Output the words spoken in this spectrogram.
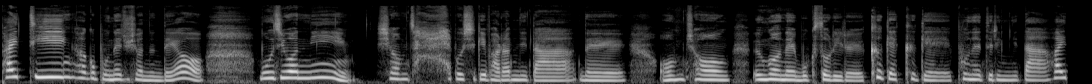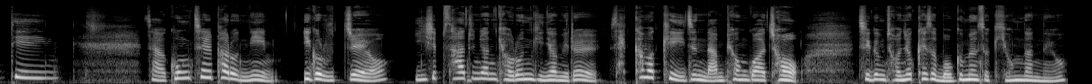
파이팅! 하고 보내주셨는데요. 모지원님, 시험 잘 보시기 바랍니다. 네. 엄청 응원의 목소리를 크게 크게 보내드립니다. 화이팅! 자, 0785님, 이걸 우째요. 24주년 결혼 기념일을 새카맣게 잊은 남편과 저, 지금 저녁해서 먹으면서 기억났네요.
